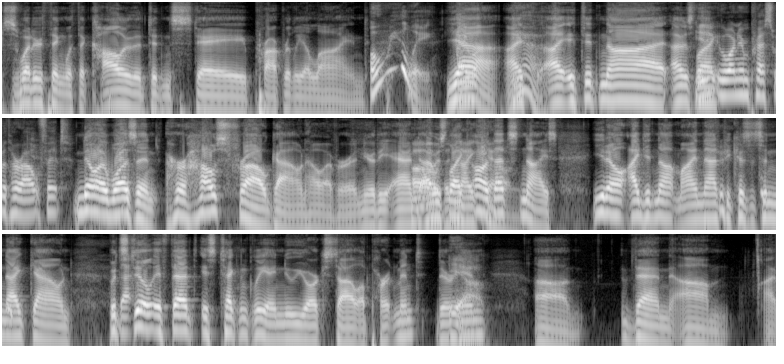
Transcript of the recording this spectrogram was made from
sweater thing with the collar that didn't stay properly aligned. oh really? yeah, I, yeah. I, it did not. I was You, like, you weren't impressed with her outfit? no, I wasn't. Her hausfrau gown, however, near the end, I Oh, was the like, oh, that's nice. You know, I did not mind that because it's a nightgown. But still, if that is technically a New York style apartment they're Yeah. in, um, then um, I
